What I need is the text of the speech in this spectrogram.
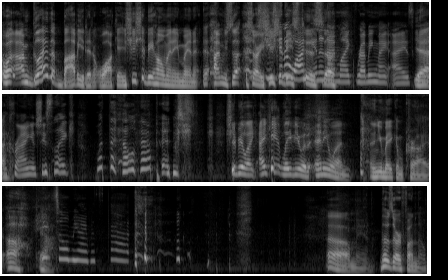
Well, I'm glad that Bobby didn't walk in. She should be home any minute. I'm so, sorry. she should gonna be walk in and I'm like rubbing my eyes because Yeah. I'm crying, and she's like, "What the hell happened?" She'd be like, I can't leave you with anyone. And you make him cry. Oh, yeah. He told me I was fat. Oh, man. Those are fun, though.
